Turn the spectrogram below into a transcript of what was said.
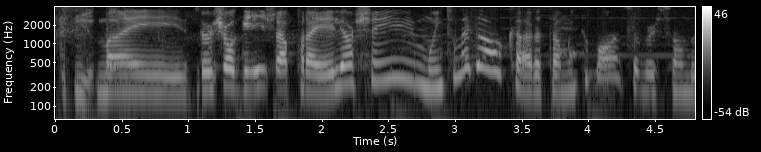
mas eu joguei já pra ele e achei muito legal, cara, tá muito bom essa versão do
